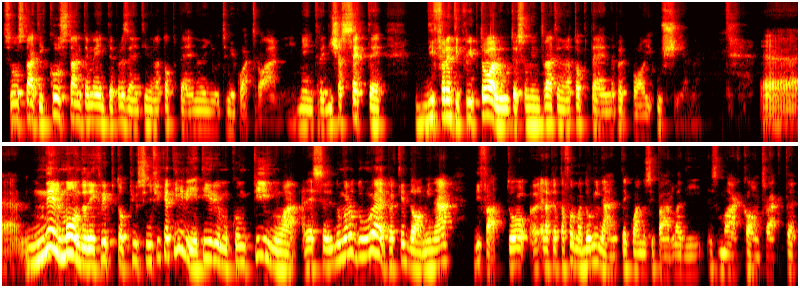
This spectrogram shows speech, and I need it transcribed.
sono stati costantemente presenti nella top 10 negli ultimi quattro anni, mentre 17 differenti criptovalute sono entrate nella top 10 per poi uscire. Eh, nel mondo dei cripto più significativi, Ethereum continua ad essere il numero due perché domina di fatto eh, è la piattaforma dominante quando si parla di smart contract.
